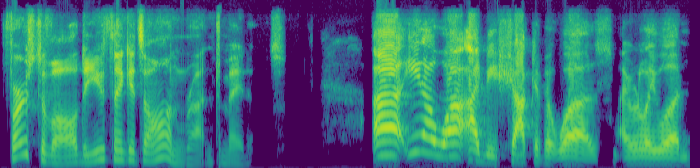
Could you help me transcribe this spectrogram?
First of all, do you think it's on Rotten Tomatoes? Uh, you know what? I'd be shocked if it was. I really would.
